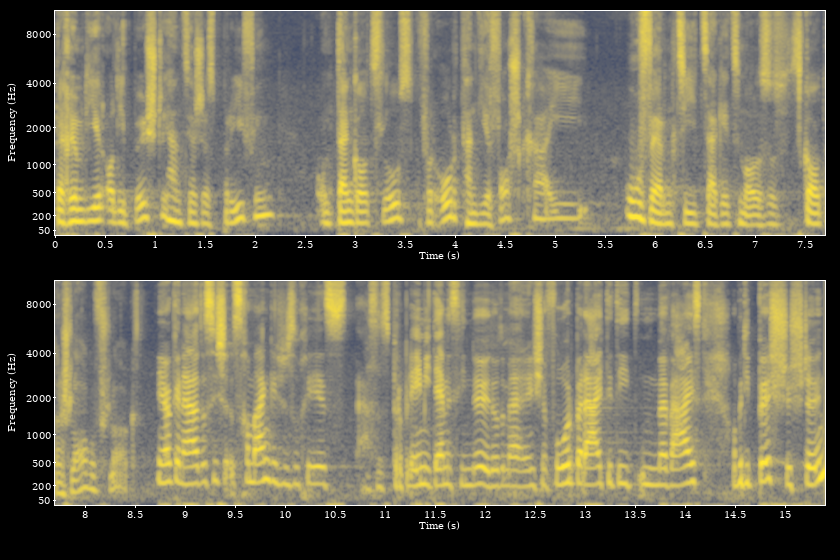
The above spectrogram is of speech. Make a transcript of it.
dann kommt ihr an die Poste, haben zuerst ein Briefing und dann geht es los. Vor Ort haben ihr fast keine Aufwärmzeit, sage ich jetzt mal. Also es geht dann Schlag auf Schlag. Ja, genau. Das, ist, das kann manchmal so ein, also das Problem in dem Sinne nicht. Oder? Man ist ja vorbereitet, man weiß, aber die Posten stehen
